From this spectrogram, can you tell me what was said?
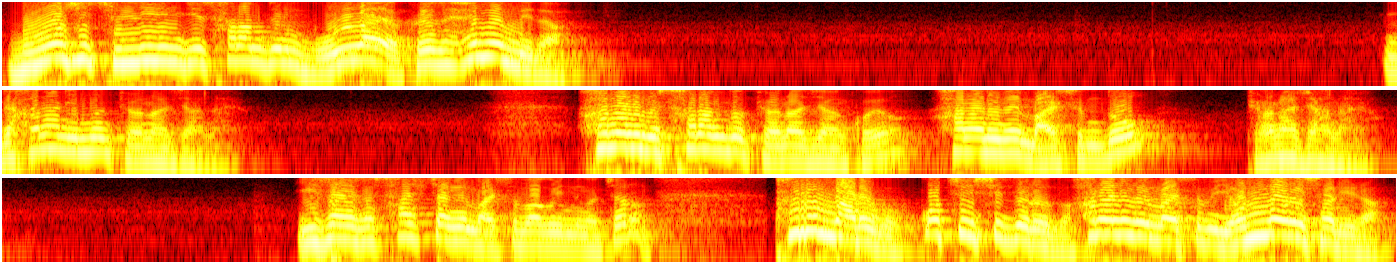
무엇이 진리인지 사람들은 몰라요. 그래서 헤맵니다. 근데 하나님은 변하지 않아요. 하나님의 사랑도 변하지 않고요. 하나님의 말씀도 변하지 않아요. 이사에서 40장에 말씀하고 있는 것처럼 풀은 마르고 꽃은 시들어도 하나님의 말씀은 영광이 서리라.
